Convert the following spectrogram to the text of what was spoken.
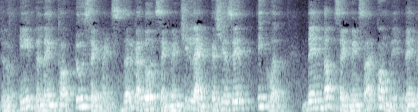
चलो if the length of two segments जर का दोन सेगमेंटची लेंथ कशी असेल equal then the segments are congruent then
